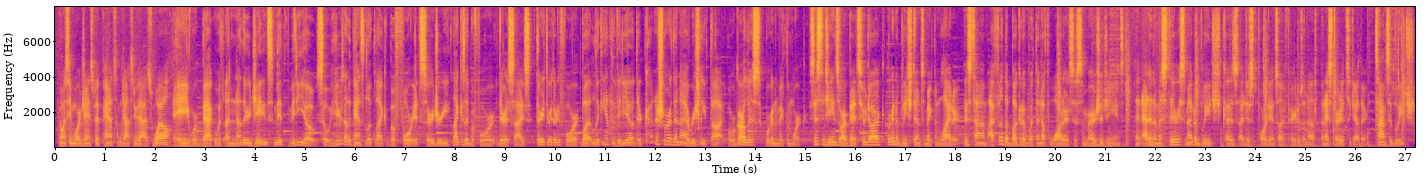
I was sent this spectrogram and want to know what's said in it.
If you want to see more Jaden Smith pants, I'm down to do that as well. Hey, we're back with another Jaden Smith video. So here's how the pants look like before its surgery. Like I said before, they're a size 33, 34, but looking at the video, they're kind of shorter than I originally thought. But regardless, we're gonna make them work. Since the jeans are a bit too dark, we're gonna bleach them to make them lighter lighter. This time, I filled the bucket up with enough water to submerge the jeans, then added a mysterious amount of bleach because I just poured it until I figured it was enough, then I stirred it together. Time to bleach.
